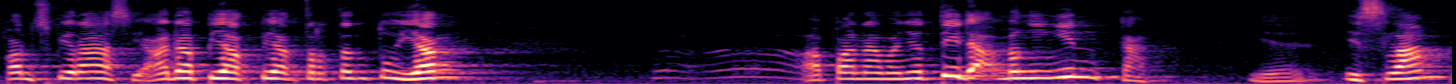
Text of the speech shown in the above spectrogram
Konspirasi, ada pihak-pihak tertentu yang apa namanya tidak menginginkan ya, Islam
